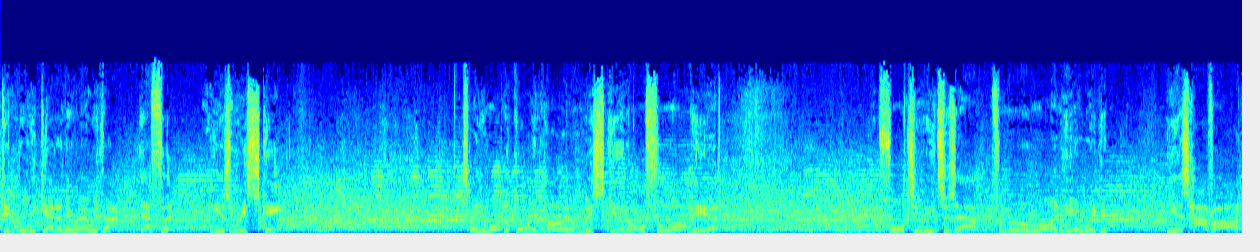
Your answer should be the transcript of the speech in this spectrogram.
didn't really get anywhere with that effort. Here's Miski. Tell you what, they're going high on Miski an awful lot here. 40 metres out from their own line here, Wigan. Here's Havard.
